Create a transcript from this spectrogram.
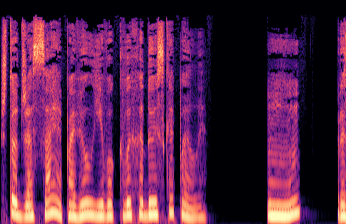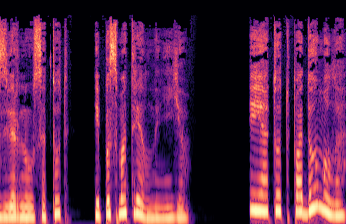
что Джасая повел его к выходу из капеллы. «Угу», — развернулся тот и посмотрел на нее. «Я тут подумала...»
